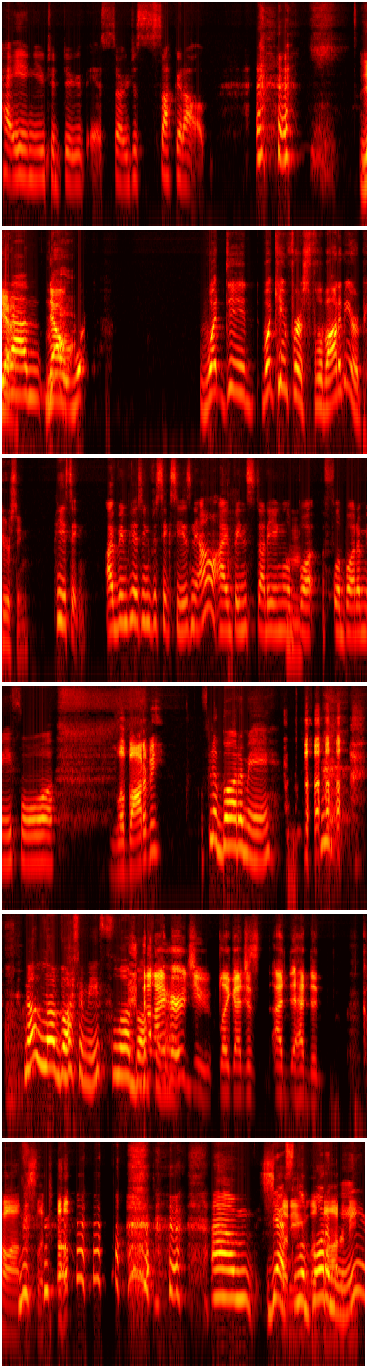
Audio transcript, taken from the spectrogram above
paying you to do this, so just suck it up. Yeah. But, um, Now, yeah, what, what did what came first, phlebotomy or piercing? Piercing. I've been piercing for six years now. I've been studying labo- phlebotomy for Lobotomy? phlebotomy, not lobotomy. Phlebotomy. No, I heard you. Like I just I had to call out the slip up. um, yes, Studying lobotomy. lobotomy.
